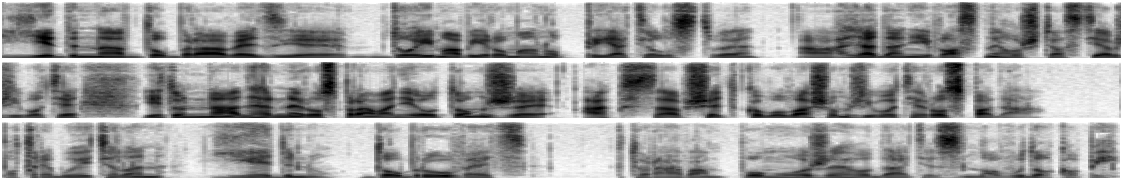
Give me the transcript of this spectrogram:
Jedna dobrá vec je dojímavý román o priateľstve a hľadaní vlastného šťastia v živote. Je to nádherné rozprávanie o tom, že ak sa všetko vo vašom živote rozpadá, Potrebujete len jednu dobrú vec, ktorá vám pomôže ho dať znovu dokopy.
